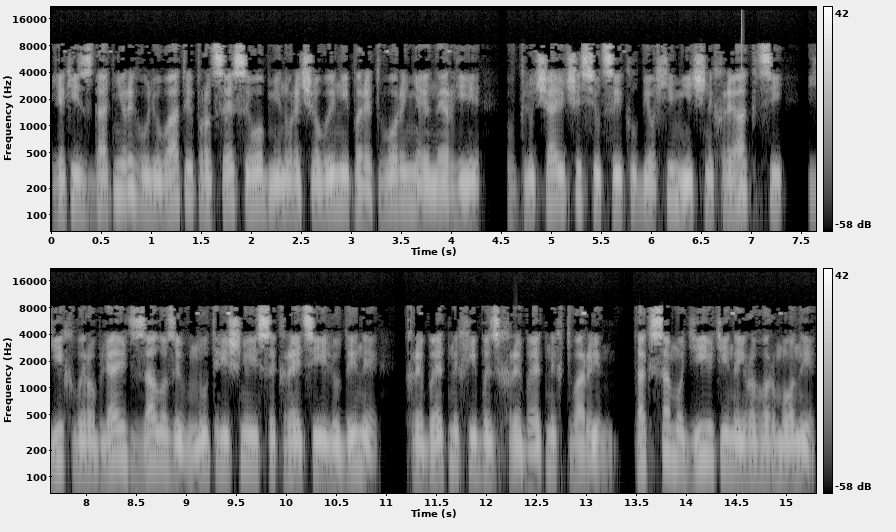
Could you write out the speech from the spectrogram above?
які здатні регулювати процеси обміну речовин і перетворення енергії, включаючись у цикл біохімічних реакцій, їх виробляють залози внутрішньої секреції людини, хребетних і безхребетних тварин. Так само діють і нейрогормони,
